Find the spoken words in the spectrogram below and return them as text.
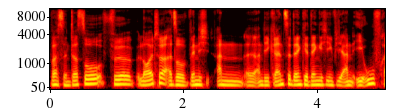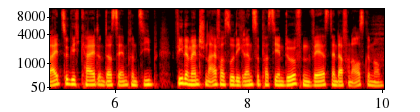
Was sind das so für Leute? Also wenn ich an, äh, an die Grenze denke, denke ich irgendwie an EU-Freizügigkeit und dass ja im Prinzip viele Menschen einfach so die Grenze passieren dürfen. Wer ist denn davon ausgenommen?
